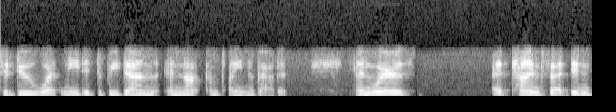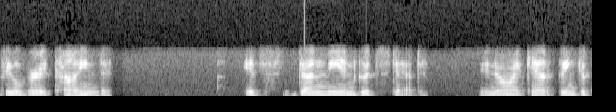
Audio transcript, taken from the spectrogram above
to do what needed to be done and not complain about it. And whereas at times that didn't feel very kind, it's done me in good stead. You know, I can't think of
